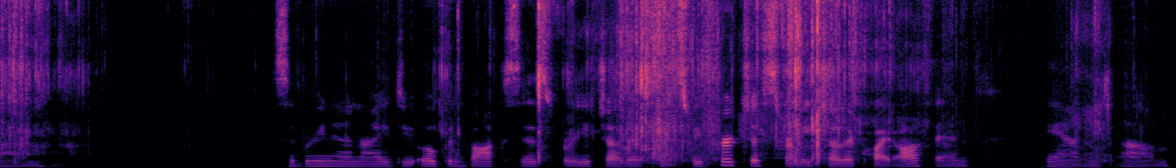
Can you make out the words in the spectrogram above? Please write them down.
Um, Sabrina and I do open boxes for each other since we purchase from each other quite often. And um,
